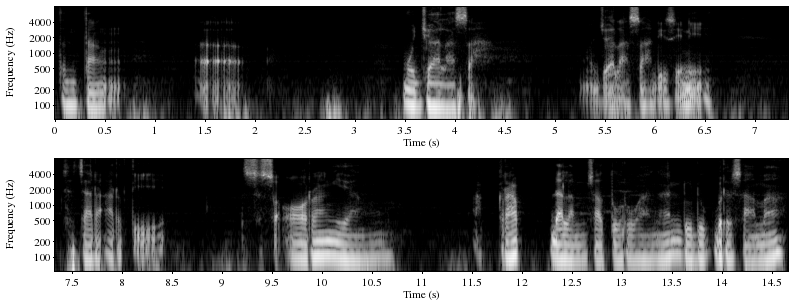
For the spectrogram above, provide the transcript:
tentang uh, mujalasah. Mujalasah di sini secara arti seseorang yang akrab dalam satu ruangan duduk bersama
